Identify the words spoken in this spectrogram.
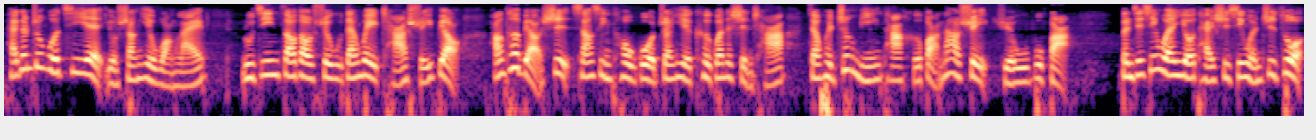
还跟中国企业有商业往来。如今遭到税务单位查水表，杭特表示相信透过专业客观的审查，将会证明他合法纳税，绝无不法。本节新闻由台视新闻制作，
